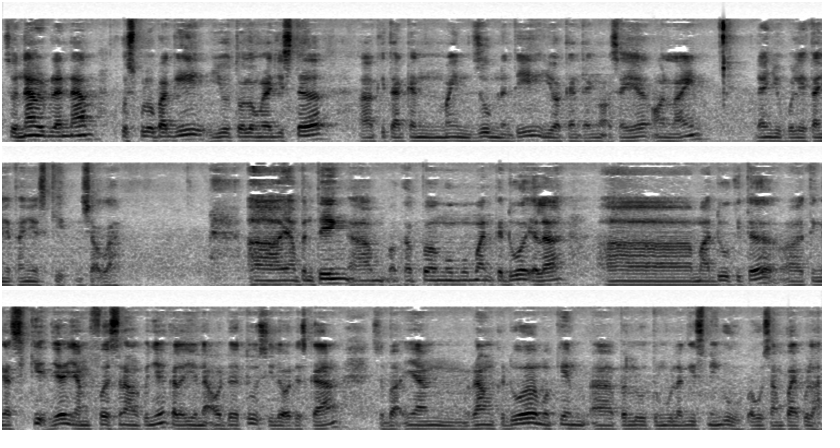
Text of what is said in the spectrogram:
So 6 bulan 6 pukul 10 pagi you tolong register. Uh, kita akan main zoom nanti. You akan tengok saya online. Dan you boleh tanya-tanya sikit insyaAllah. Uh, yang penting uh, pengumuman kedua ialah uh, madu kita uh, tinggal sikit je. Yang first round punya kalau you nak order tu sila order sekarang. Sebab yang round kedua mungkin uh, perlu tunggu lagi seminggu baru sampai pula.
